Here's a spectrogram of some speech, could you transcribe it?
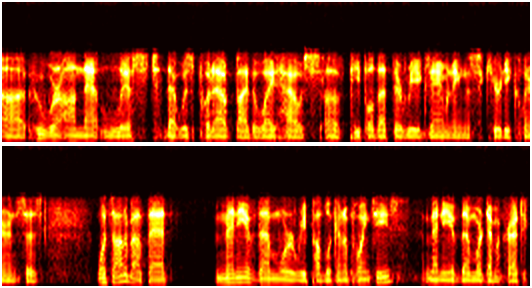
uh, who were on that list that was put out by the White House of people that they're reexamining the security clearances. What's odd about that? Many of them were Republican appointees. Many of them were Democratic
